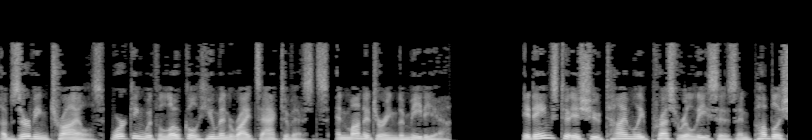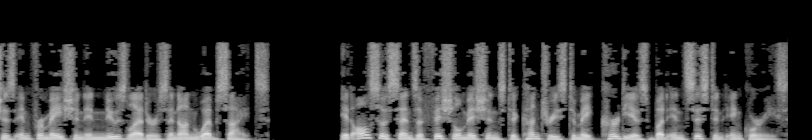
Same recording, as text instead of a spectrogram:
observing trials, working with local human rights activists, and monitoring the media. It aims to issue timely press releases and publishes information in newsletters and on websites. It also sends official missions to countries to make courteous but insistent inquiries.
